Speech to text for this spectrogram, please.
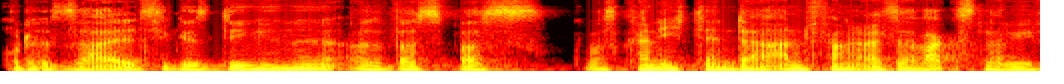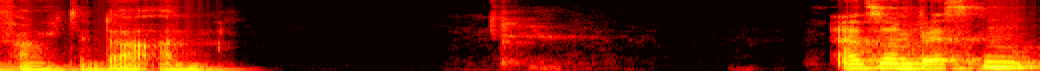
oder salziges Dinge. Ne? Also was, was, was kann ich denn da anfangen als Erwachsener? Wie fange ich denn da an? Also am besten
